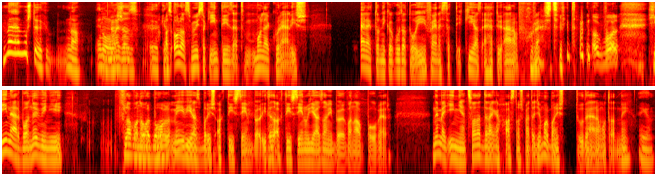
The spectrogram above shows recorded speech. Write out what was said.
Mert most ők, na, én olvasom ez az- őket. Az Olasz Műszaki Intézet molekuláris elektronika kutatói fejlesztették ki az ehető áramforrást vitaminokból, hínárból, növényi flavonolból, méviaszból és aktív szénből. Itt az aktív szén ugye az, amiből van a power. Nem egy ingyen szalat, de legalább hasznos, mert a gyomorban is tud áramot adni. Igen.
